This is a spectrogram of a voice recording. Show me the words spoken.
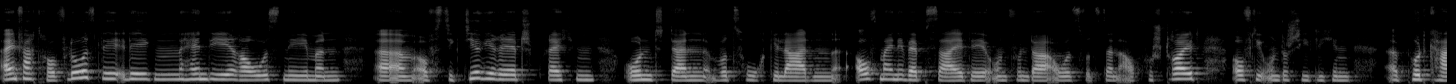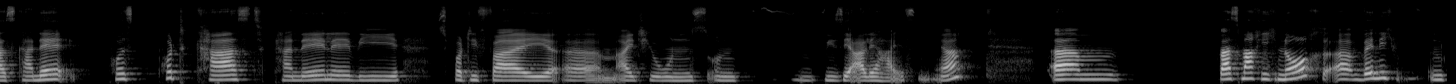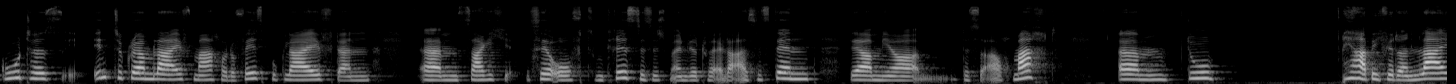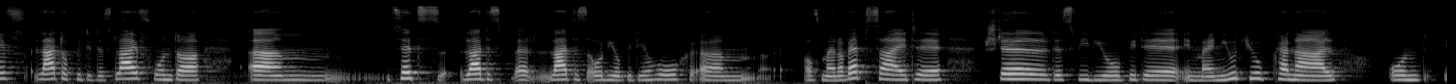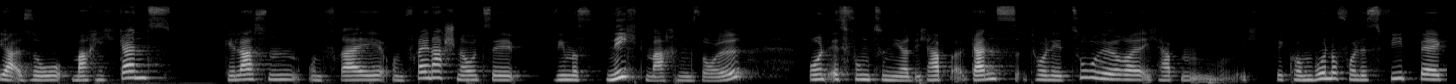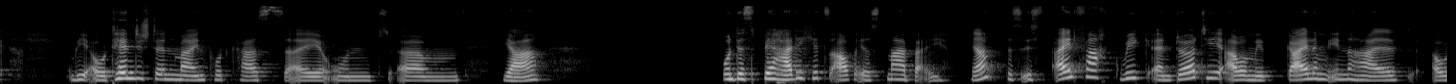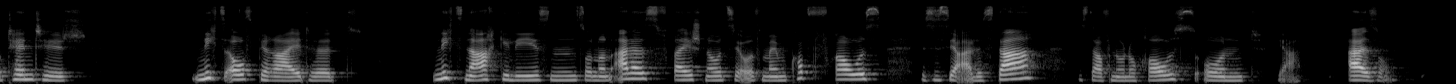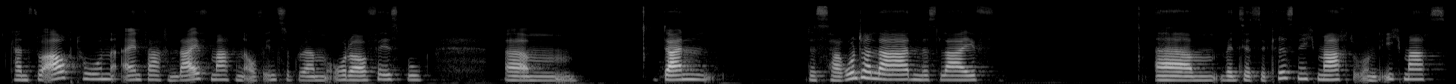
einfach drauf loslegen, Handy rausnehmen, ähm, aufs Diktiergerät sprechen und dann wird es hochgeladen auf meine Webseite und von da aus wird es dann auch verstreut auf die unterschiedlichen äh, Podcast-Kanäle Podcast wie Spotify, ähm, iTunes und wie sie alle heißen. Ja? Ähm, was mache ich noch? Äh, wenn ich ein gutes Instagram Live mache oder Facebook Live, dann ähm, sage ich sehr oft zum Chris, das ist mein virtueller Assistent, der mir das auch macht. Ähm, du, hier habe ich wieder ein Live, lad doch bitte das Live runter, ähm, setz, lad das, äh, lad das Audio bitte hoch ähm, auf meiner Webseite, stell das Video bitte in meinen YouTube-Kanal und ja, so mache ich ganz gelassen und frei und frei nach Schnauze, wie man es nicht machen soll. Und es funktioniert. Ich habe ganz tolle Zuhörer, ich, hab, ich bekomme wundervolles Feedback, wie authentisch denn mein Podcast sei. Und ähm, ja, und das behalte ich jetzt auch erstmal bei. Ja, das ist einfach quick and dirty, aber mit geilem Inhalt, authentisch, nichts aufbereitet, nichts nachgelesen, sondern alles frei Schnauze aus meinem Kopf raus. Es ist ja alles da, es darf nur noch raus und ja, also kannst du auch tun, einfach ein Live machen auf Instagram oder Facebook. Ähm, dann das herunterladen, das Live ähm, Wenn es jetzt der Chris nicht macht und ich mache es,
